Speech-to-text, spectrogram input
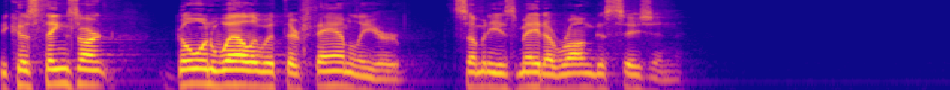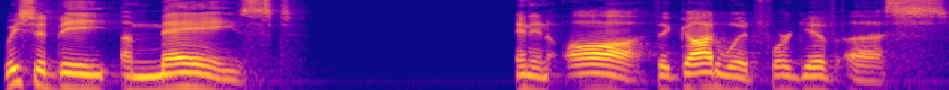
because things aren't going well with their family or somebody has made a wrong decision. We should be amazed and in awe that God would forgive us.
